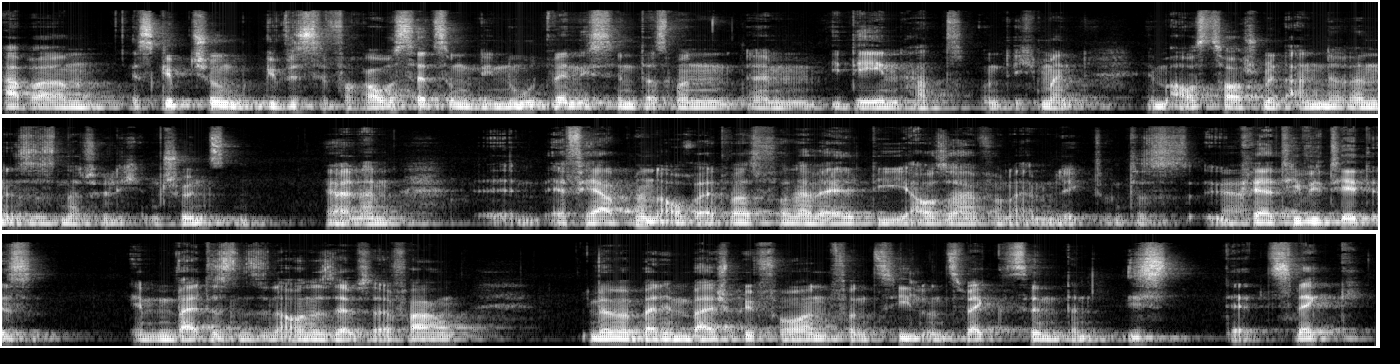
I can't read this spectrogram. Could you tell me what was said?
Aber ähm, es gibt schon gewisse Voraussetzungen, die notwendig sind, dass man ähm, Ideen hat. Und ich meine, im Austausch mit anderen ist es natürlich am schönsten. Ja. Weil dann ähm, erfährt man auch etwas von der Welt, die außerhalb von einem liegt. Und das Ja. Kreativität ist im weitesten Sinne auch eine Selbsterfahrung. Wenn wir bei dem Beispiel vorhin von Ziel und Zweck sind, dann ist der Zweck,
